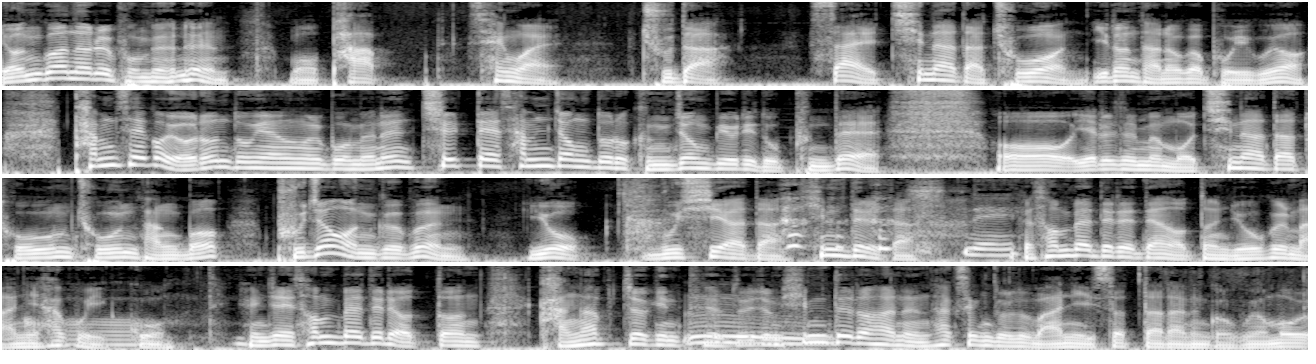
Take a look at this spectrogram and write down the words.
연관어를 보면은 뭐 밥, 생활, 주다, 쌀, 친하다, 조언 이런 단어가 보이고요. 탐색어 여론 동향을 보면은 7대 3 정도로 긍정 비율이 높은데 어 예를 들면 뭐 친하다, 도움, 좋은 방법, 부정 언급은 욕, 무시하다, 힘들다. 네. 그러니까 선배들에 대한 어떤 욕을 많이 하고 있고 굉장히 선배들의 어떤 강압적인 태도에 음. 좀 힘들어하는 학생들도 많이 있었다라는 거고요. 뭐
